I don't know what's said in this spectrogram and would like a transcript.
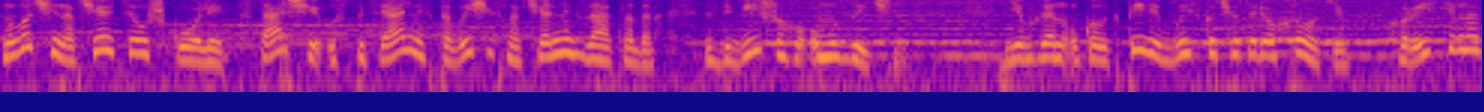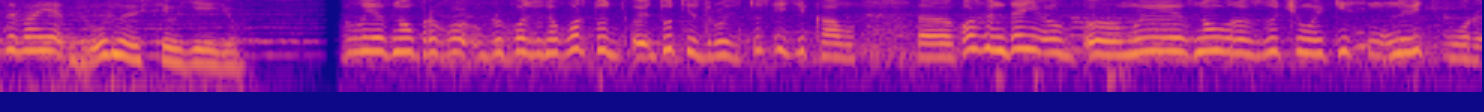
молодші навчаються у школі, старші у спеціальних та вищих навчальних закладах, здебільшого у музичних. Євген у колективі близько чотирьох років. Хористів називає дружною сім'єю. Коли я знову прихо- приходжу на хор, тут, е, тут і друзі, тут і цікаво. Е, Кожен день е, ми знову розучимо якісь нові твори.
